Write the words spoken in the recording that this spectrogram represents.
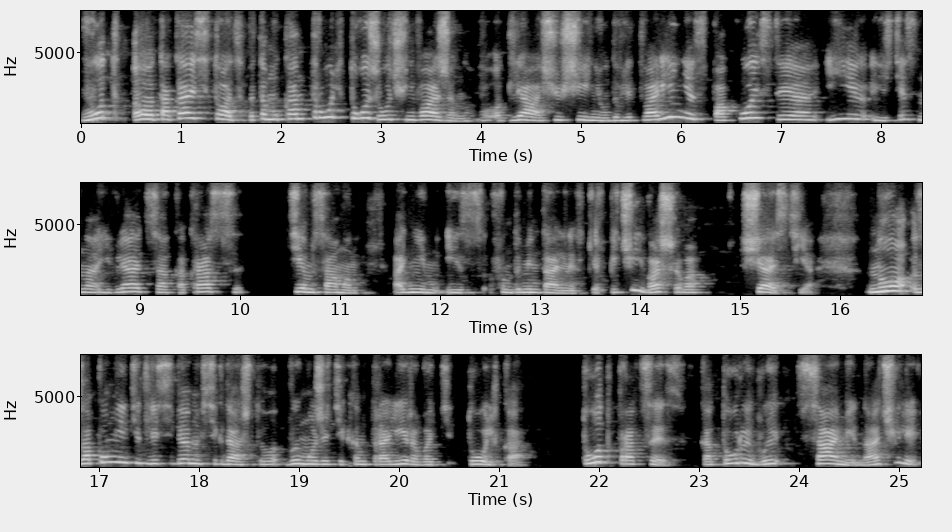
Вот э, такая ситуация. Поэтому контроль тоже очень важен для ощущения удовлетворения, спокойствия и, естественно, является как раз тем самым одним из фундаментальных кирпичей вашего счастья. Но запомните для себя навсегда, что вы можете контролировать только тот процесс, который вы сами начали.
